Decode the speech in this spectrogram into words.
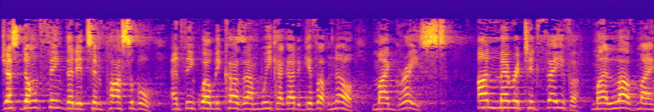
Just don't think that it's impossible and think, well, because I'm weak, I got to give up. No, my grace, unmerited favor, my love, my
